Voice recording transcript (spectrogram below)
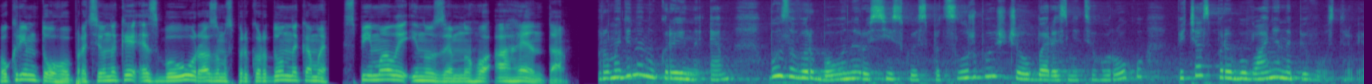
Окрім того, працівники СБУ разом з прикордонниками спіймали іноземного агента. Громадянин України М був завербований російською спецслужбою ще у березні цього року під час перебування на півострові.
